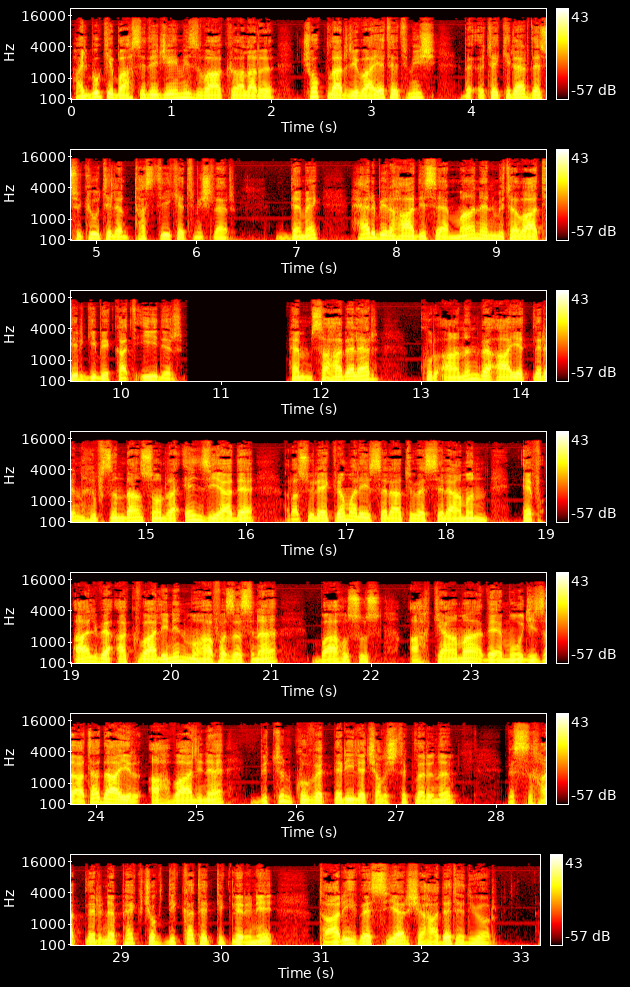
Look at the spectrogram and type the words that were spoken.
Halbuki bahsedeceğimiz vakıaları çoklar rivayet etmiş ve ötekiler de sükût ile tasdik etmişler. Demek her bir hadise manen mütevatir gibi kat'idir. Hem sahabeler Kur'an'ın ve ayetlerin hıfzından sonra en ziyade Resul-i Ekrem aleyhissalatu vesselamın ef'al ve akvalinin muhafazasına, bahusus ahkama ve mucizata dair ahvaline bütün kuvvetleriyle çalıştıklarını ve sıhhatlerine pek çok dikkat ettiklerini tarih ve siyer şehadet ediyor.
